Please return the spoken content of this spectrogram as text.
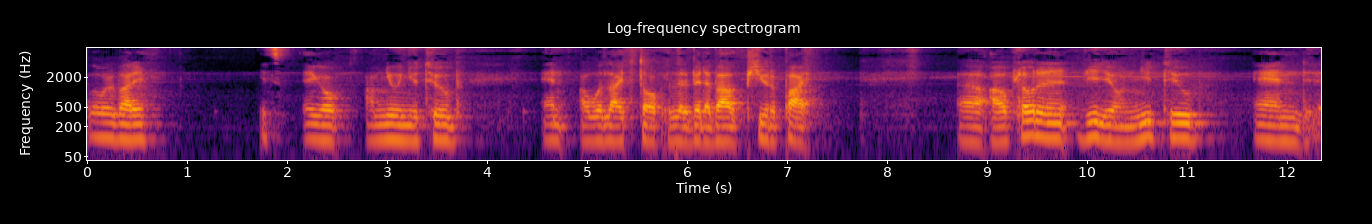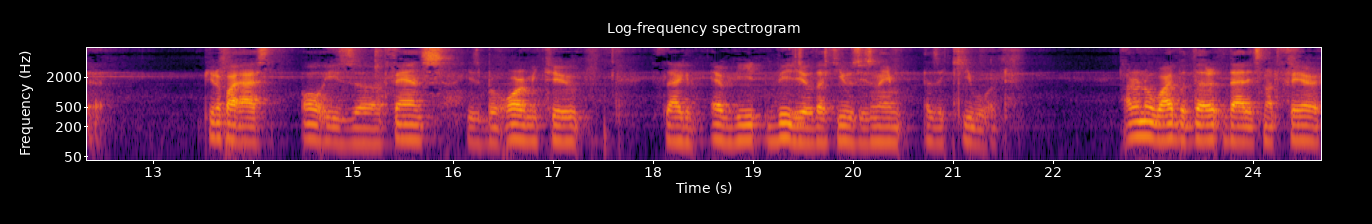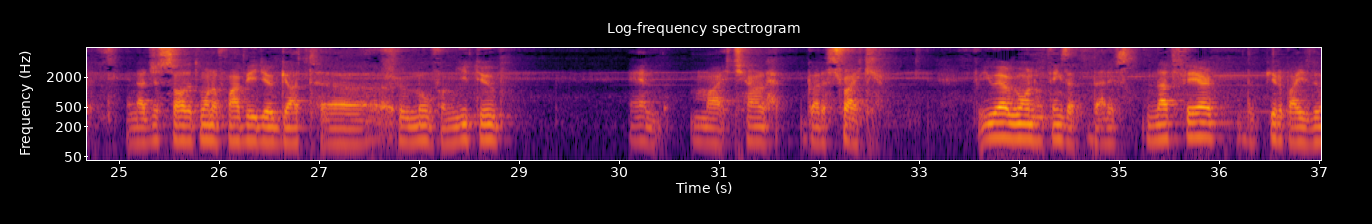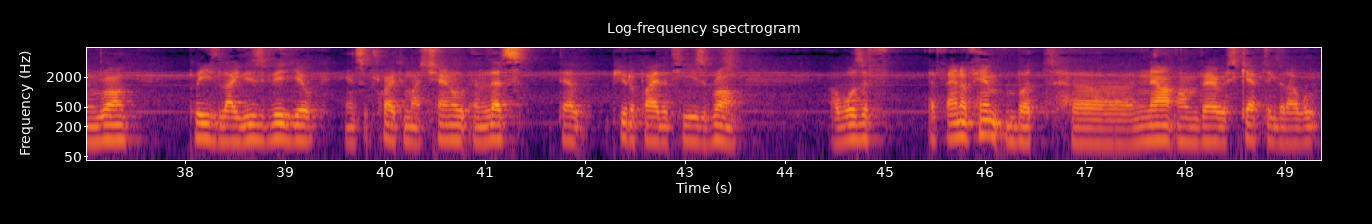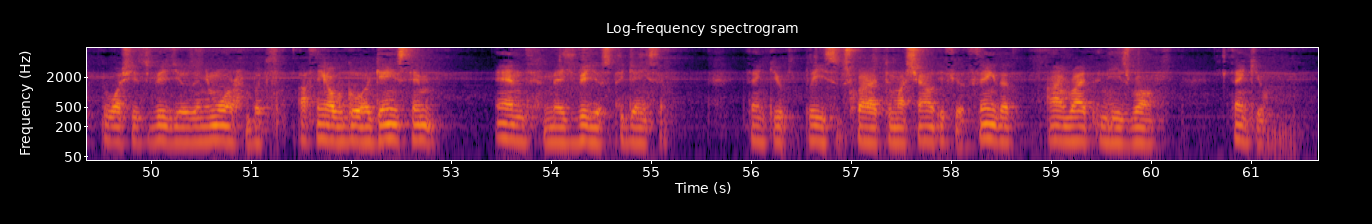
Hello everybody, it's Egoo, I'm new in YouTube and I would like to talk a little bit about PewDiePie. Uh, I uploaded a video on YouTube and uh, PewDiePie asked all his uh, fans, his bro army to flag every video that uses his name as a keyword. I don't know why, but that, that is not fair. And I just saw that one of my video got uh, removed from YouTube and my channel got a strike. For you everyone who thinks that that is not fair, that PewDiePie is doing wrong, please like this video and subscribe to my channel and let's tell PewDiePie that he is wrong. I was a, fan of him, but uh, now I'm very skeptic that I will watch his videos anymore. But I think I will go against him and make videos against him. Thank you. Please subscribe to my channel if you think that I'm right and he's wrong. Thank you.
